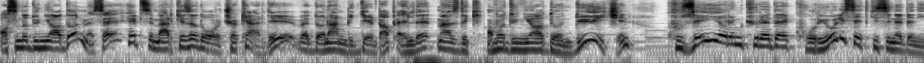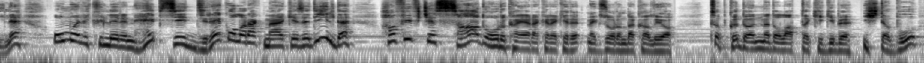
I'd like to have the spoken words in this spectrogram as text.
Aslında dünya dönmese hepsi merkeze doğru çökerdi ve dönen bir girdap elde etmezdik. Ama dünya döndüğü için Kuzey yarımkürede Coriolis etkisi nedeniyle o moleküllerin hepsi direkt olarak merkeze değil de hafifçe sağa doğru kayarak hareket etmek zorunda kalıyor. Tıpkı dönme dolaptaki gibi. İşte bu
